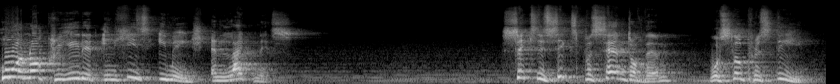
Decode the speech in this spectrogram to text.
who are not created in his image and likeness 66% of them were still pristine.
